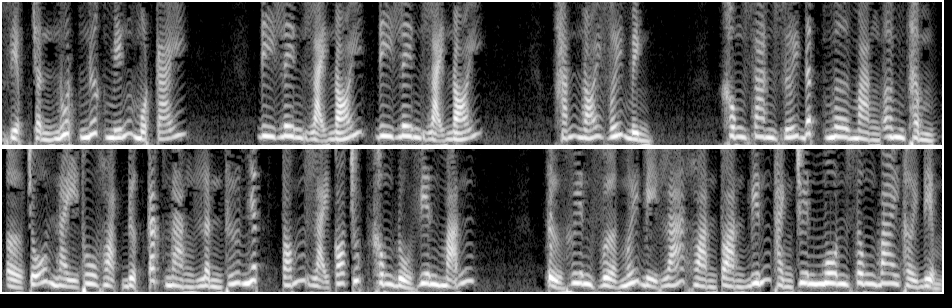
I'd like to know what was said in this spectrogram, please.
Diệp Trần nuốt nước miếng một cái. Đi lên lại nói, đi lên lại nói. Hắn nói với mình. Không gian dưới đất mơ màng âm thầm ở chỗ này thu hoạch được các nàng lần thứ nhất tóm lại có chút không đủ viên mãn. Tử huyên vừa mới bị lá hoàn toàn biến thành chuyên môn sông bay thời điểm.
